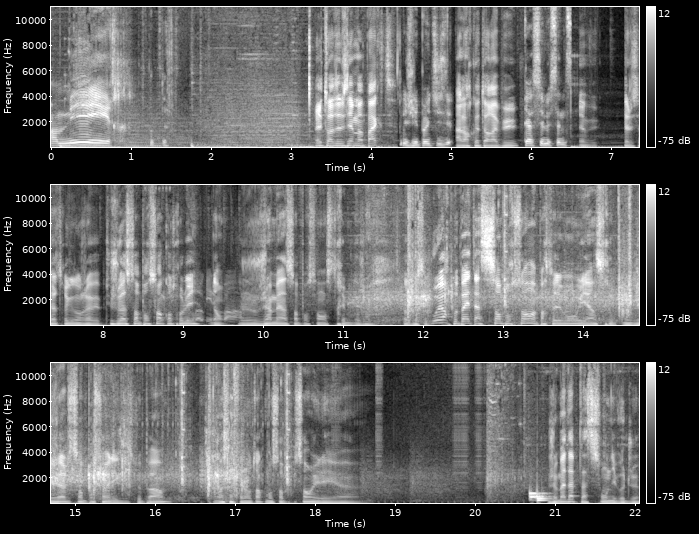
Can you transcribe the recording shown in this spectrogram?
Ah merde Et toi, deuxième impact? Je l'ai pas utilisé. Alors que t'aurais pu Casser le sense. Bien vu. C'est le seul truc dont j'avais. Tu joues à 100% contre lui? Non, je joue jamais à 100% en stream déjà. C'est pas possible. Warrior peut pas être à 100% à partir du moment où il y a un stream. Donc déjà le 100% il n'existe pas. Moi ça fait longtemps que mon 100% il est... euh, Je m'adapte à son niveau de jeu.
